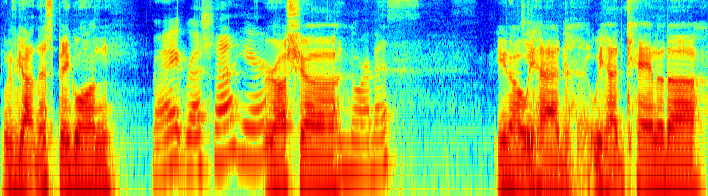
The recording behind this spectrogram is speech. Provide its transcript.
We've got this big one, Right, Russia here. Russia. Enormous. You know, we had we had Canada.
